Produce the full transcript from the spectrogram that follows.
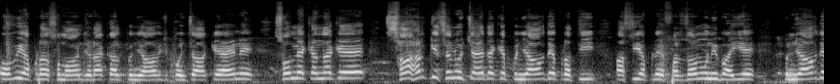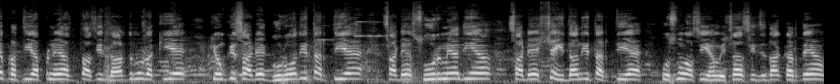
ਉਹ ਵੀ ਆਪਣਾ ਸਮਾਨ ਜਿਹੜਾ ਕੱਲ ਪੰਜਾਬ ਵਿੱਚ ਪਹੁੰਚਾ ਕੇ ਆਏ ਨੇ। ਸੋ ਮੈਂ ਕਹਿੰਦਾ ਕਿ ਹਰ ਕਿਸੇ ਨੂੰ ਚਾਹੀਦਾ ਕਿ ਪੰਜਾਬ ਦੇ ਪ੍ਰਤੀ ਅਸੀਂ ਆਪਣੇ ਫਰਜ਼ਾਂ ਨੂੰ ਨਿਭਾਈਏ ਪੰਜਾਬ ਦੇ ਪ੍ਰਤੀ ਆਪਣੇ ਅਸੀਂ ਦਰਦ ਨੂੰ ਰੱਖੀਏ ਕਿਉਂਕਿ ਸਾਡੇ ਗੁਰੂਆਂ ਦੀ ਧਰਤੀ ਹੈ ਸਾਡੇ ਸੂਰਮਿਆਂ ਦੀਆਂ ਸਾਡੇ ਸ਼ਹੀਦਾਂ ਦੀ ਧਰਤੀ ਹੈ ਉਸ ਨੂੰ ਅਸੀਂ ਹਮੇਸ਼ਾ ਸਿਜਦਾ ਕਰਦੇ ਹਾਂ।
